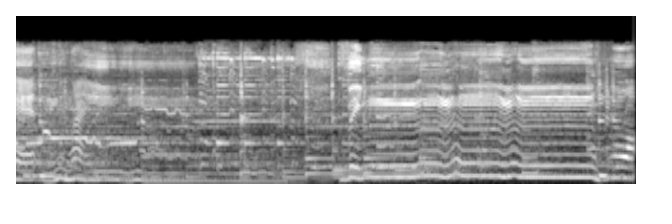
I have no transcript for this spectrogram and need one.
hẹn vinh hoa.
